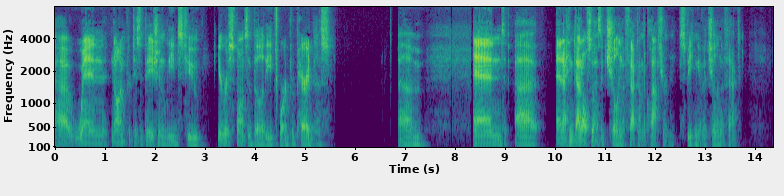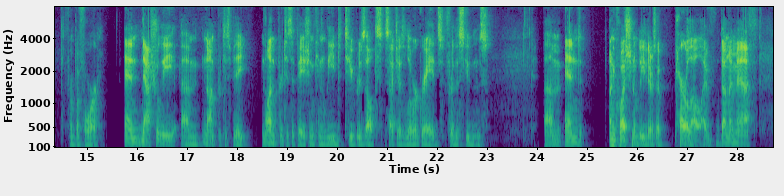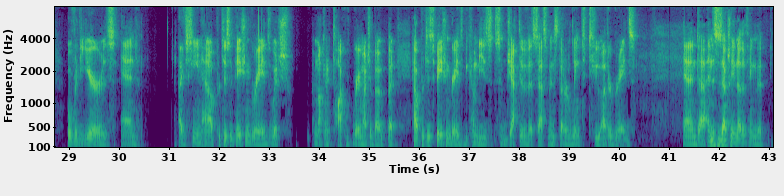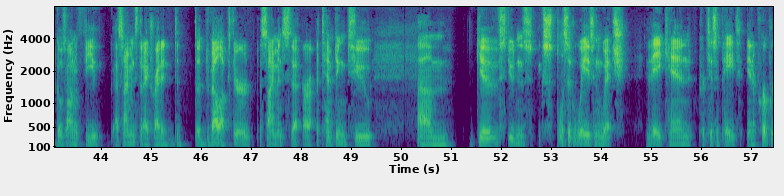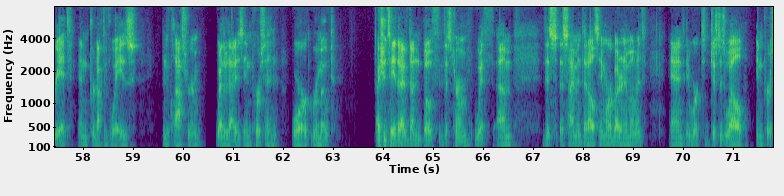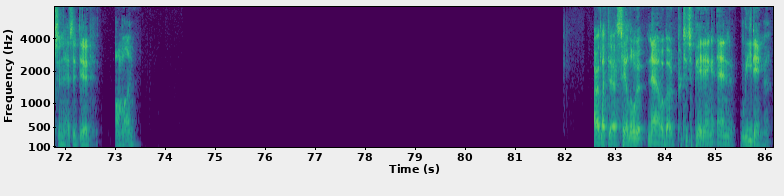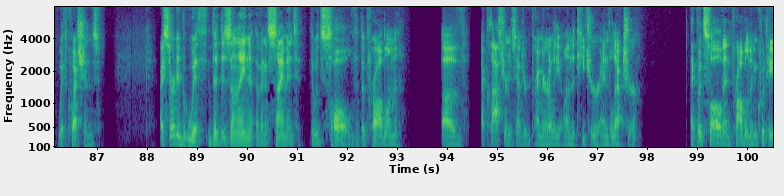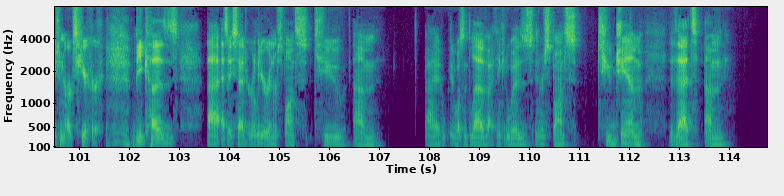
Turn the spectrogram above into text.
uh, when non-participation leads to irresponsibility toward preparedness. Um, and uh, and I think that also has a chilling effect on the classroom. Speaking of a chilling effect from before, and naturally, um, non-participate non-participation can lead to results such as lower grades for the students. Um, and unquestionably, there's a parallel. I've done my math over the years, and I've seen how participation grades, which I'm not going to talk very much about, but how participation grades become these subjective assessments that are linked to other grades. And uh, and this is actually another thing that goes on with the assignments that I try to, to, develop. They're assignments that are attempting to um, give students explicit ways in which they can participate in appropriate and productive ways in the classroom, whether that is in person or remote. I should say that I've done both this term with um, this assignment that I'll say more about in a moment, and it worked just as well in person as it did online. I'd like to say a little bit now about participating and leading with questions. I started with the design of an assignment that would solve the problem of a classroom centered primarily on the teacher and the lecture. I put solve and problem in quotation marks here because, uh, as I said earlier in response to, um, uh, it, it, wasn't Lev, I think it was in response to Jim, that um,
